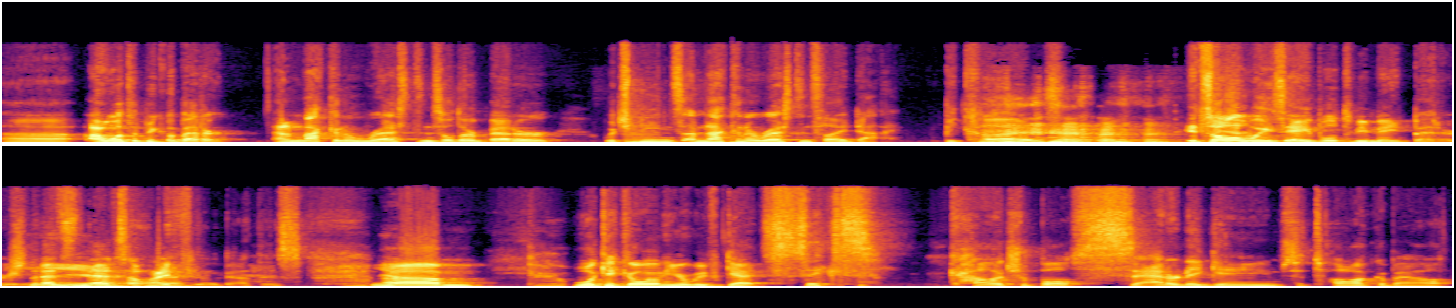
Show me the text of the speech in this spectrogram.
Uh, I want them to go better. And I'm not going to rest until they're better, which Mm. means I'm not going to rest until I die because it's Yeah. always able to be made better. So that's Yeah, that's how I feel about this. Yeah. Um, we'll get going here. We've got six college football Saturday games to talk about.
